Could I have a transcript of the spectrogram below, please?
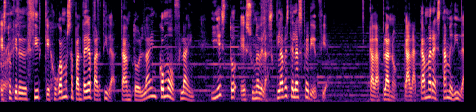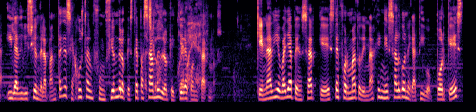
Esto quiere decir que jugamos a pantalla partida, tanto online como offline, y esto es una de las claves de la experiencia. Cada plano, cada cámara está medida y la división de la pantalla se ajusta en función de lo que esté pasando y de lo que quiera contarnos. Que nadie vaya a pensar que este formato de imagen es algo negativo, porque es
